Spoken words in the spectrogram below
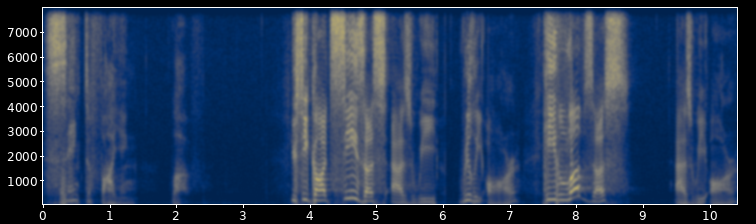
sanctifying love. You see, God sees us as we really are, He loves us as we are,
